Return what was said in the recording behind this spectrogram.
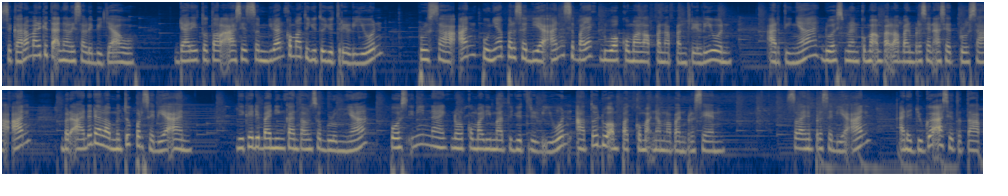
Sekarang mari kita analisa lebih jauh. Dari total aset 9,77 triliun, perusahaan punya persediaan sebanyak 2,88 triliun. Artinya, 29,48 persen aset perusahaan berada dalam bentuk persediaan. Jika dibandingkan tahun sebelumnya, pos ini naik 0,57 triliun atau 24,68 persen. Selain persediaan, ada juga aset tetap.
